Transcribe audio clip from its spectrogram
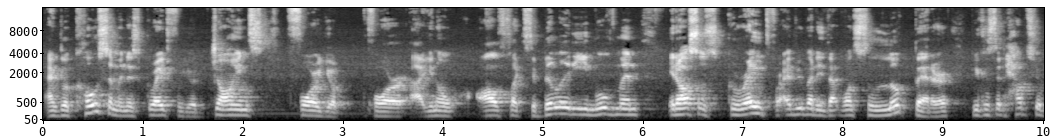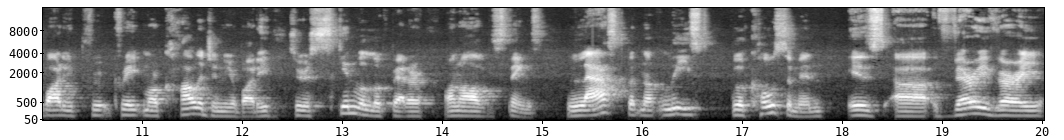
and glucosamine is great for your joints, for your for uh, you know all flexibility, movement. It also is great for everybody that wants to look better because it helps your body create more collagen in your body, so your skin will look better on all these things. Last but not least, glucosamine is uh, very, very,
